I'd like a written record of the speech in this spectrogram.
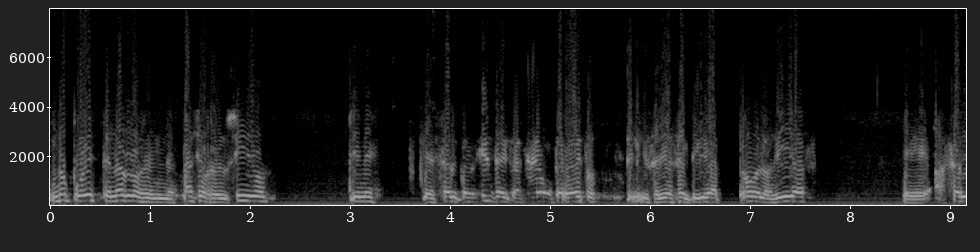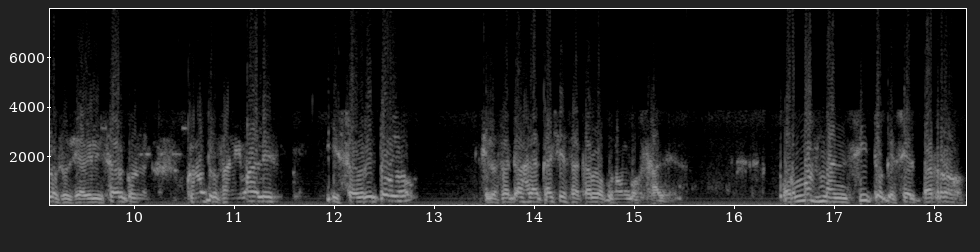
no podés tenerlos en espacios reducidos, tienes que ser consciente de que tener un perro de estos tiene que salir a hacer actividad todos los días, eh, hacerlo sociabilizar con, otros animales y sobre todo si lo sacas a la calle, sacarlo con un bozal. Por más mansito que sea el perro,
